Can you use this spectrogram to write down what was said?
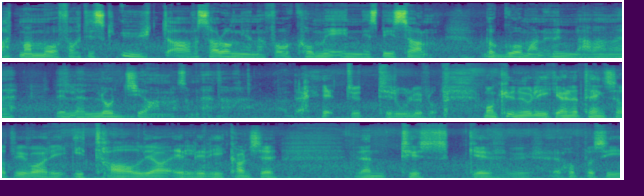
At man må faktisk ut av salongene for å komme inn i spisesalen. Og da går man under denne lille loggiaen, som det heter. Det er helt utrolig flott. Man kunne jo like gjerne tenkt seg at vi var i Italia eller i kanskje den tyske jeg håper å si,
